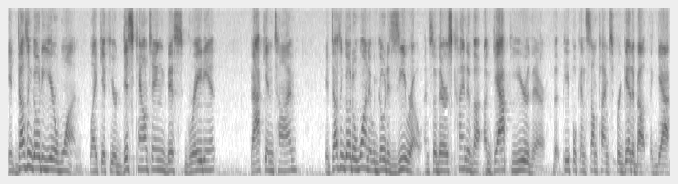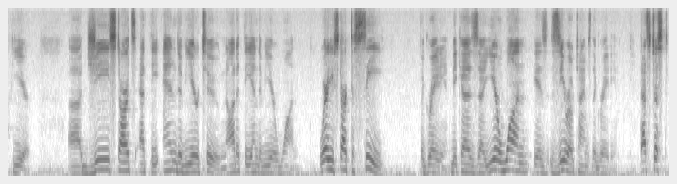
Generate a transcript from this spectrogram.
it doesn't go to year one. Like if you're discounting this gradient back in time, it doesn't go to one, it would go to zero. And so there's kind of a, a gap year there that people can sometimes forget about the gap year. Uh, G starts at the end of year two, not at the end of year one, where you start to see the gradient because uh, year one is zero times the gradient. That's just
